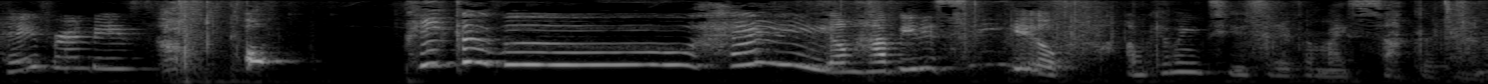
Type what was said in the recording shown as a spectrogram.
Hey, friendies. Oh, peekaboo. Hey, I'm happy to see you. I'm coming to you today from my soccer tent.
